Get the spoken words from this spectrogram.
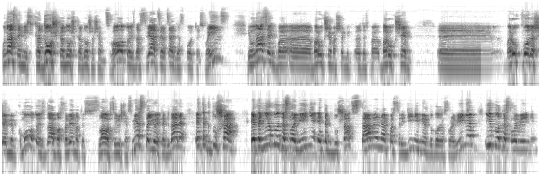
У нас там есть кадош, кадош, кадош, ашем цвао, то есть да, свят, свят, свят Господь, то есть воинств. И у нас их э, барух шем, ашем, э, то есть барух шем, э, барух квода шем мимкумо, то есть да, благословенно, то есть слава Всевышнего с места ее и так далее. Это к душа. Это не благословение, это душа, вставленная посредине между благословением и благословением.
